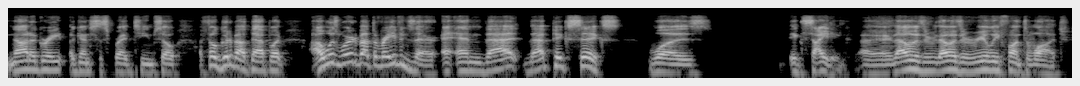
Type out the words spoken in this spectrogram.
Not a great against the spread team. So I felt good about that, but I was worried about the Ravens there. And that that pick six was exciting. Uh, that was that was really fun to watch.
